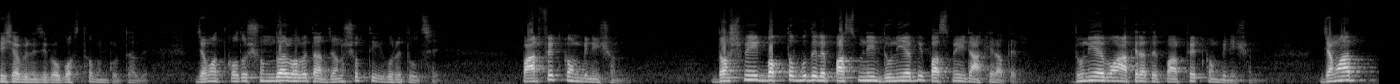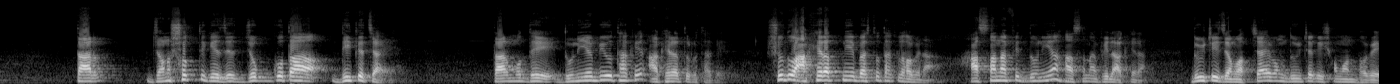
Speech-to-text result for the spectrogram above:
হিসাবে নিজেকে উপস্থাপন করতে হবে। জামাত কত সুন্দরভাবে তার জনশক্তিকে গড়ে তুলছে। পারফেক্ট কম্বিনেশন। দশ মিনিট বক্তব্য দিলে পাঁচ মিনিট দুনিয়াবি, পাঁচ মিনিট আখেরাতের। দুনিয়া এবং আখেরাতের পারফেক্ট কম্বিনেশন। জামাত তার জনশক্তিকে যে যোগ্যতা দিতে চায়, তার মধ্যে দুনিয়াবিও থাকে, আখেরাতেরও থাকে। শুধু আখেরাত নিয়ে ব্যস্ত থাকলে হবে না হাসানাফির দুনিয়া হাসানাফিল আখেরা। দুইটি জামাত চায় এবং দুইটাকে সমানভাবে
